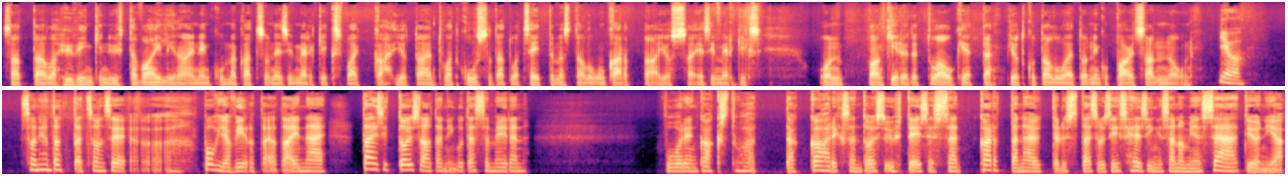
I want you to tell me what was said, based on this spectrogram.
saattaa olla hyvinkin yhtä vaillinainen, kun mä katson esimerkiksi vaikka jotain 1600-1700-luvun karttaa, jossa esimerkiksi on vaan kirjoitettu auki, että jotkut alueet on niin kuin parts unknown. Joo, se on ihan totta, että se on se pohjavirta, jota ei näe. Tai sitten toisaalta niin kuin tässä meidän vuoden 2018 yhteisessä karttanäyttelyssä, tai se oli siis Helsingin Sanomien säätiön ja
